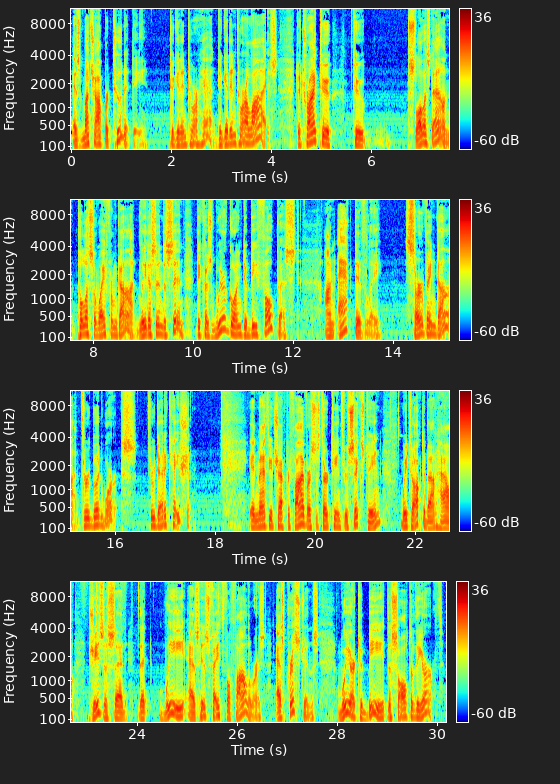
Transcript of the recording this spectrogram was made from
as much opportunity to get into our head, to get into our lives, to try to, to slow us down, pull us away from God, lead us into sin, because we're going to be focused on actively serving God through good works, through dedication. In Matthew chapter 5, verses 13 through 16, we talked about how Jesus said that we, as his faithful followers, as Christians, we are to be the salt of the earth.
